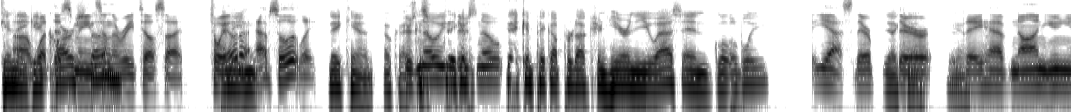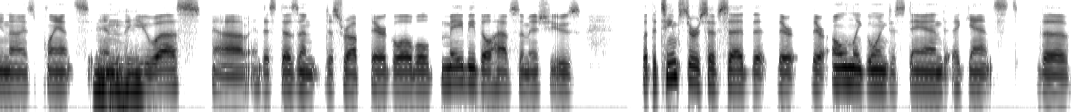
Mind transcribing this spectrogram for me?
Can they uh, what cars, this means though? on the retail side. Toyota, I mean, absolutely. They can. Okay. There's no. There's can, no. They can pick up production here in the U.S. and globally. Yes, they're yeah, they're yeah. they have non-unionized plants mm-hmm. in the mm-hmm. U.S. Uh, and this doesn't disrupt their global. Maybe they'll have some issues, but the Teamsters have said that they're they're only going to stand against the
